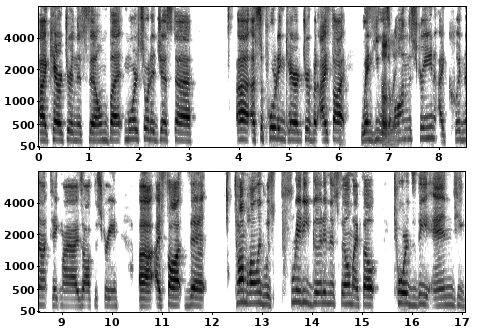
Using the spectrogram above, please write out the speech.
uh, character in this film, but more sort of just uh, uh, a supporting character. But I thought when he was totally. on the screen, I could not take my eyes off the screen. Uh, I thought that Tom Holland was pretty good in this film. I felt towards the end he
